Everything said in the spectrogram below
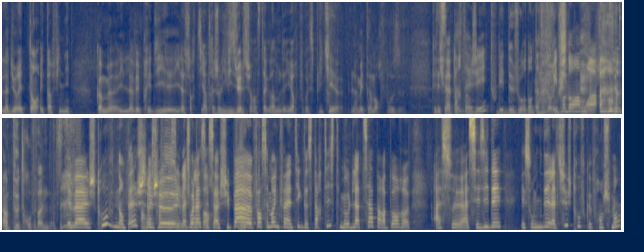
la durée de temps est infinie, comme euh, il l'avait prédit. Et il a sorti un très joli visuel sur Instagram d'ailleurs pour expliquer euh, la métamorphose. Que des tu as albums. partagé tous les deux jours dans ta story pendant un mois. Peut-être un peu trop fan d'un. Eh ben, je trouve, n'empêche, je je, voilà, c'est ça. Je suis pas euh, forcément une fanatique de cet artiste, mais au-delà de ça, par rapport euh, à, ce, à ses idées et son idée là-dessus, je trouve que franchement,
